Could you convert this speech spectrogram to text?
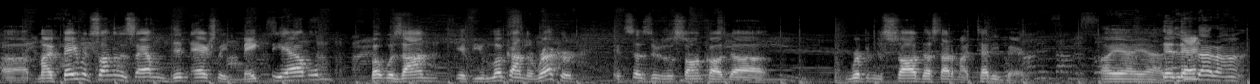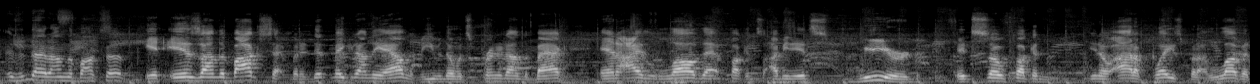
Uh, my favorite song on this album didn't actually make the album, but was on. If you look on the record, it says there's a song called uh, "Ripping the Sawdust Out of My Teddy Bear." Oh yeah, yeah. Isn't that- that, on? Isn't that on the box set? It is on the box set, but it didn't make it on the album, even though it's printed on the back. And I love that fucking. I mean, it's weird. It's so fucking, you know, out of place, but I love it.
